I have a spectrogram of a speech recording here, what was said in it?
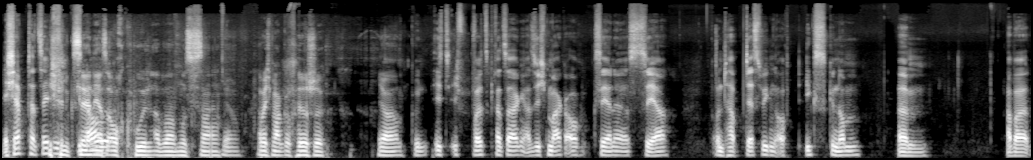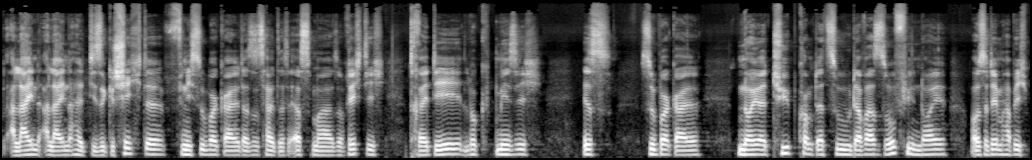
Ich habe tatsächlich. Ich finde Xerneas genau, auch cool, aber muss ich sagen. Ja. Aber ich mag auch Hirsche. Ja, gut. Ich, ich wollte es gerade sagen, also ich mag auch Xerneas sehr und habe deswegen auch X genommen. Ähm, aber allein, allein halt diese Geschichte finde ich super geil, dass es halt das erste Mal so richtig 3D-Look-mäßig ist. Super geil. Neuer Typ kommt dazu. Da war so viel neu. Außerdem habe ich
